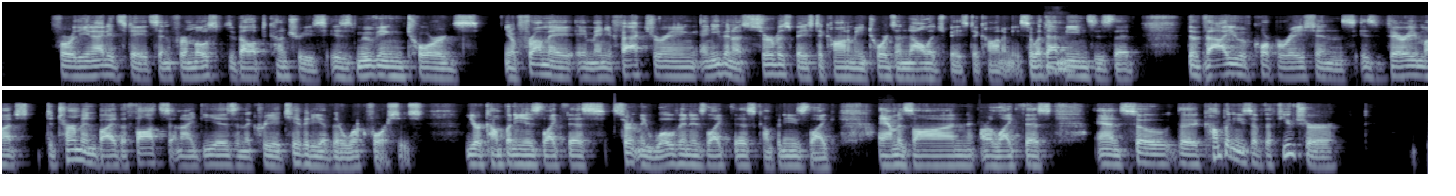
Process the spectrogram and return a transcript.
for the United States and for most developed countries is moving towards, you know, from a, a manufacturing and even a service based economy towards a knowledge based economy. So, what that mm-hmm. means is that the value of corporations is very much determined by the thoughts and ideas and the creativity of their workforces. Your company is like this. Certainly, Woven is like this. Companies like Amazon are like this. And so, the companies of the future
